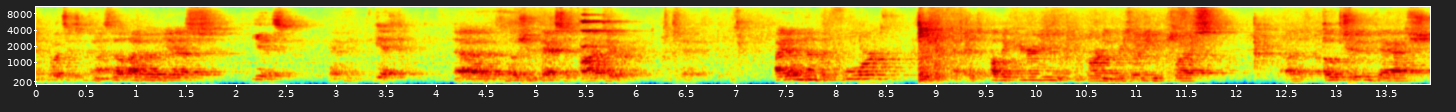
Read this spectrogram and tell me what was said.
and What's his name? Myself, I vote yes. Yes. Kathy? Yes. Uh, Motion passes five zero. Item number four is public hearing regarding rezoning request uh, 02-2022.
